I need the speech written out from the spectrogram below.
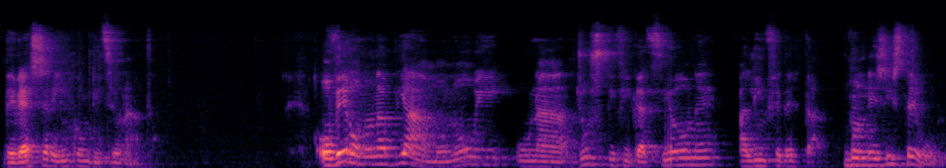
deve essere incondizionata. Ovvero non abbiamo noi una giustificazione all'infedeltà, non esiste una.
